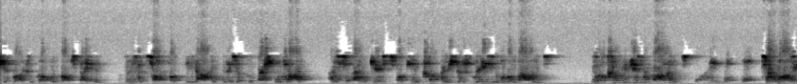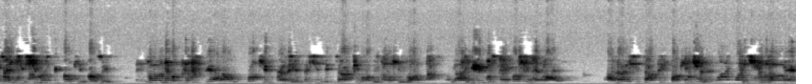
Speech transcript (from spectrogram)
relationship like I've got with Bob Staten, who's a top fucking guy, and is a professional guy, and, and gives fucking coverage that's reasonable and balanced. Your coverage isn't balanced. What, what, So what I'm is, you must be fucking buzzing. 4 0 Grimsby at home, fucking brilliant. This is exactly what we fucking want. Now you must be fucking like, I know it's exactly fucking true. Because you look at it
